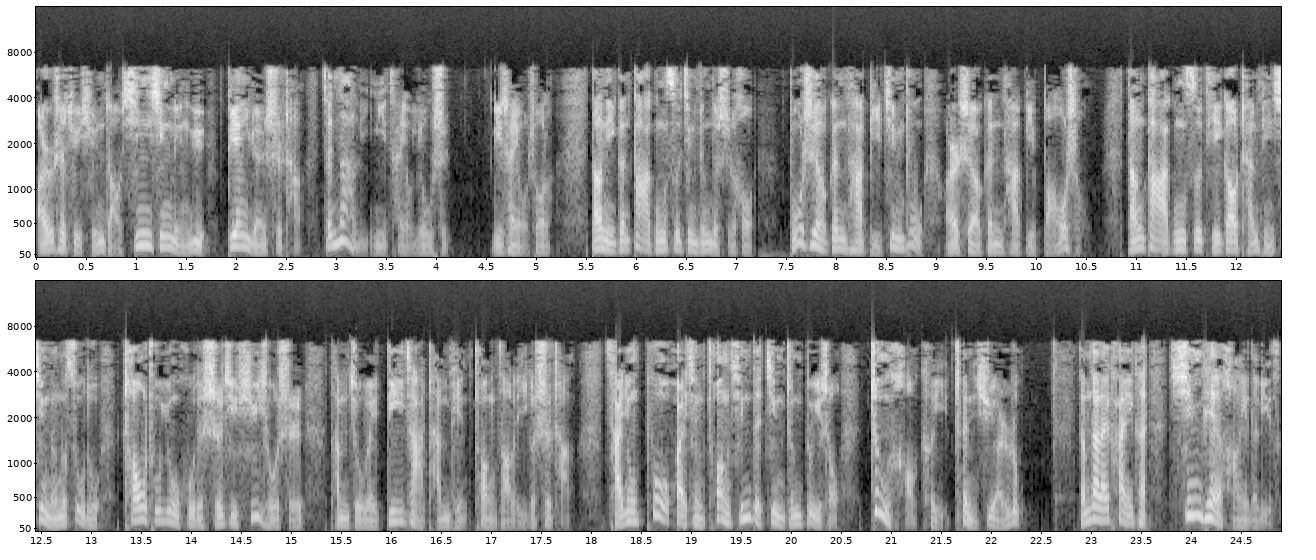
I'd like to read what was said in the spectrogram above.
而是去寻找新兴领域、边缘市场，在那里你才有优势。李善友说了，当你跟大公司竞争的时候，不是要跟他比进步，而是要跟他比保守。当大公司提高产品性能的速度超出用户的实际需求时，他们就为低价产品创造了一个市场。采用破坏性创新的竞争对手，正好可以趁虚而入。咱们再来看一看芯片行业的例子。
